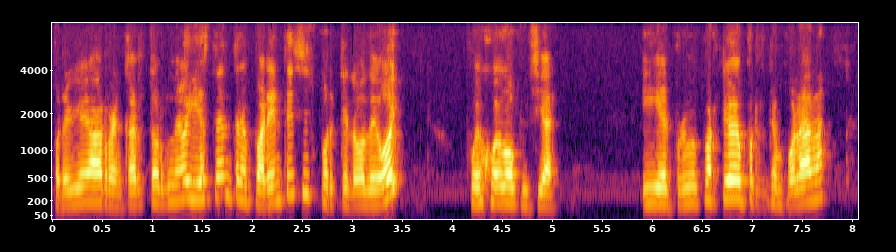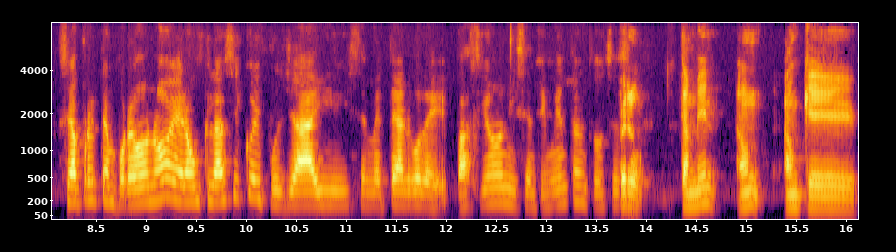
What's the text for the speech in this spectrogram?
previo a arrancar torneo. Y está entre paréntesis porque lo de hoy fue juego oficial. Y el primer partido de pretemporada, sea pretemporada o no, era un clásico y pues ya ahí se mete algo de pasión y sentimiento. Entonces, Pero también, aun- aunque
